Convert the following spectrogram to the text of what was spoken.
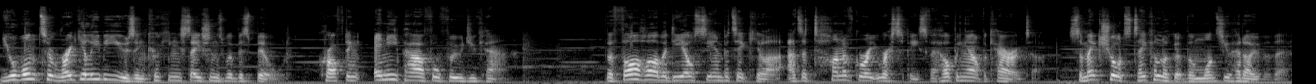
You'll want to regularly be using cooking stations with this build, crafting any powerful food you can. The Far Harbour DLC in particular adds a ton of great recipes for helping out the character, so make sure to take a look at them once you head over there.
